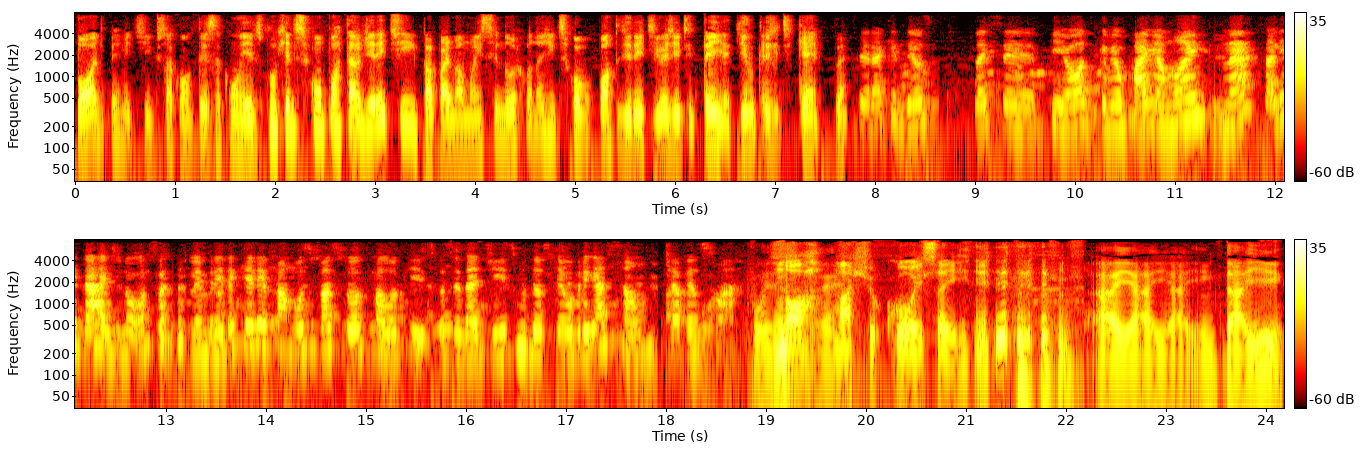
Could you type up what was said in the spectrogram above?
pode permitir que isso aconteça com eles, porque eles se comportaram direitinho. Papai e mamãe ensinou que quando a gente se comporta direitinho, a gente tem aquilo que a gente quer, né? Será que Deus vai ser pior do que meu pai e minha mãe, né? Talidade, nossa. Lembrei daquele famoso pastor que falou que se você dá dízimo, Deus tem a obrigação de te abençoar. Pois Nó, é. machucou isso aí. Ai, ai, ai. hein? Daí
